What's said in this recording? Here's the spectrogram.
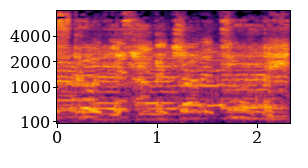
what's good? Let's have it, y'all to do.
